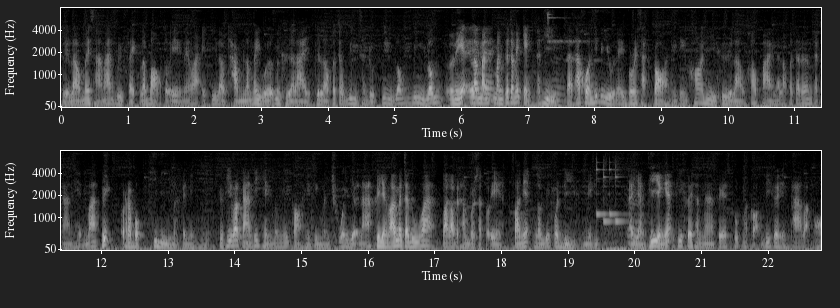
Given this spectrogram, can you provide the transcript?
หรือเราไม่สามารถ reflect แล้วบอกตัวเองได้ว่าไอ้ที่เราทำแล้วไม่ work มันคืออะไร คือเราก็จะวิ่งสะดุดวิ่งล้มวิ่งล้มอะไรเงี้ยแล้วมันมันก็จะไม่เก่งสักที แต่ถ้าคนที่ไปอยู่ในบริษัทก่อนจริงๆข้อดีคือเราเข้าไปแล้วเราก็จะเริ่มจากการเห็นว่าเฮ้ยระบบที่ดีมันเป็นอย่างนี้ คือพี่ว่าการที่เห็นตรงนี้ก่อนจริงๆมันช่วยเยอะนะ คืออย่างน้อยมันจะรู้ว่าตอนเราไปทำบริษัทตัวเองอะตอนเนี้ยเราเรียกว่าดีหรือไม่ดีแต่อย่างพี่อย่างเงี้ยพี่เคยทำงาน Facebook มาก่อนพี่เคยเห็นภาพว่าอ๋อ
